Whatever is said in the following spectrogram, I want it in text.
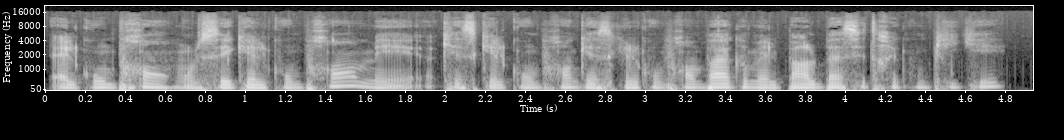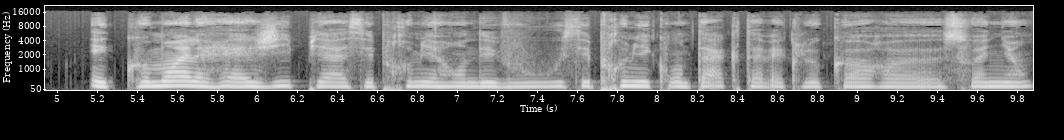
Elle comprend, on le sait qu'elle comprend, mais qu'est-ce qu'elle comprend, qu'est-ce qu'elle comprend pas Comme elle parle pas, c'est très compliqué. Et comment elle réagit, Pia, à ses premiers rendez-vous, ses premiers contacts avec le corps soignant?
